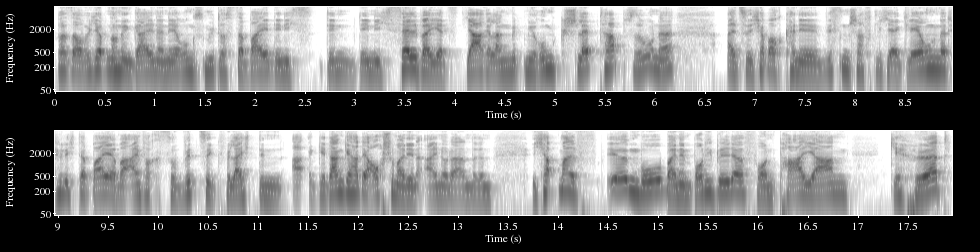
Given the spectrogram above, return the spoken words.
Pass auf, ich habe noch einen geilen Ernährungsmythos dabei, den ich, den, den ich selber jetzt jahrelang mit mir rumgeschleppt habe, so, ne? Also ich habe auch keine wissenschaftliche Erklärung natürlich dabei, aber einfach so witzig, vielleicht den äh, Gedanke hat er auch schon mal den einen oder anderen. Ich habe mal irgendwo bei einem Bodybuilder vor ein paar Jahren gehört,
